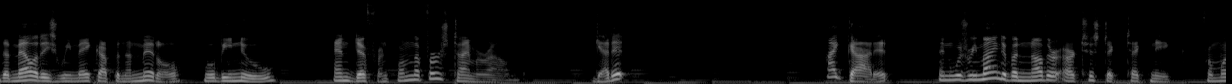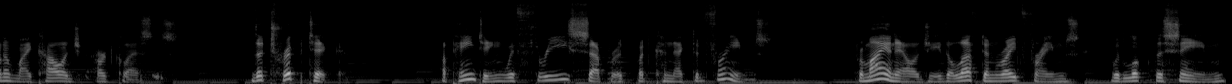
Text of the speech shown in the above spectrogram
the melodies we make up in the middle will be new and different from the first time around. Get it? I got it, and was reminded of another artistic technique from one of my college art classes the triptych, a painting with three separate but connected frames. For my analogy, the left and right frames would look the same,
